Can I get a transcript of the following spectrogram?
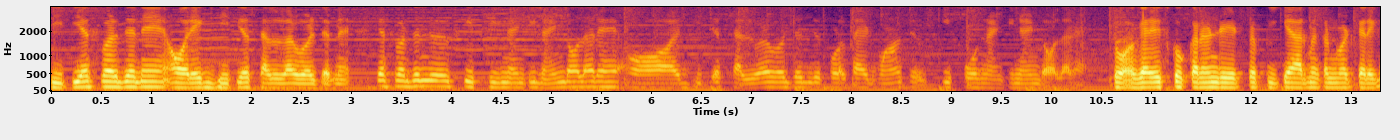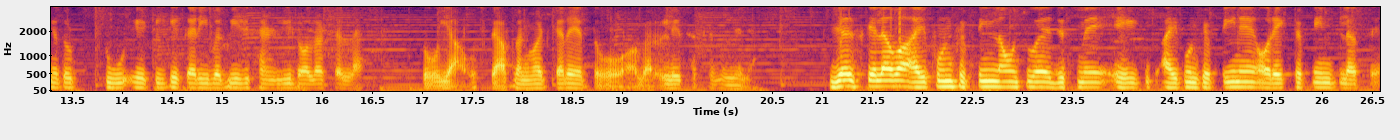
जीपीएस वर्जन है और एक जी सेलुलर वर्जन है. जी वर्जन जो है उसकी थ्री नाइन्टी नाइन डॉलर है और जी पी सेलुलर वर्जन जो थोड़ा सा एडवांस है, उसकी फोर नाइन्टी नाइन डॉलर है। तो अगर इसको करंट रेट पे पी में कन्वर्ट करेंगे तो टू एटी के करीब अभी रिसेंटली डॉलर चल रहा है। तो या उस पर आप कन्वर्ट करें तो अगर ले सकते तो ले लें। या इसके अलावा आईफोन 15 लॉन्च हुआ है, जिसमें एक आईफोन 15 है और एक 15 प्लस है।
